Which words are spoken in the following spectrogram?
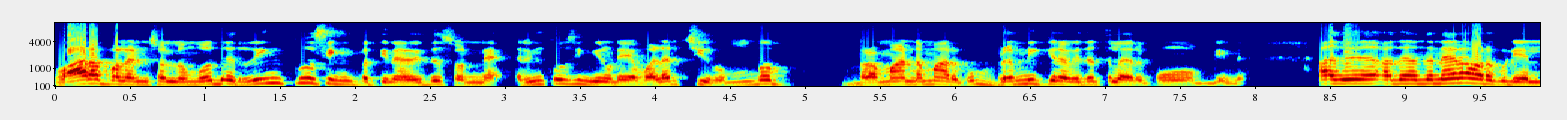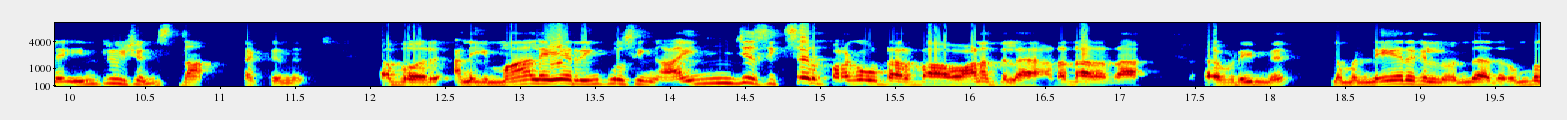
வாரப்பலன் சொல்லும்போது ரிங்கு சிங் பத்தி நான் இது சொன்னேன். ரிங்கு சிங்கினுடைய வளர்ச்சி ரொம்ப பிரம்மாண்டமா இருக்கும் பிரமிக்கிற விதத்துல இருக்கும் அப்படின்னு. அது அது அந்த நேரம் வரக்கூடிய இன்ட்ரியூஷன்ஸ் தான் டக்குன்னு. அப்போ அன்னைக்கு மாலையே ரிங்கு சிங் அஞ்சு சிக்ஸர் பறக்க விட்டாருப்பா வானத்துல. அடடாடா அப்படின்னு நம்ம நேர்கள் வந்து அதை ரொம்ப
